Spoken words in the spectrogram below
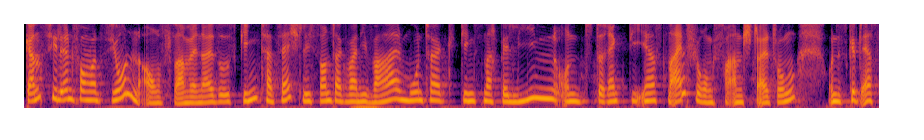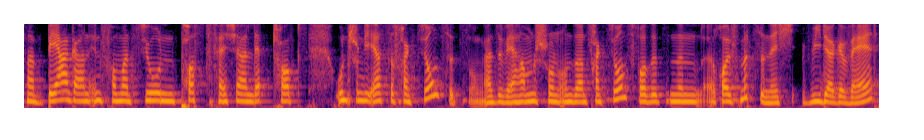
Ganz viele Informationen aufsammeln. Also es ging tatsächlich, Sonntag war die Wahl, Montag ging es nach Berlin und direkt die ersten Einführungsveranstaltungen. Und es gibt erstmal Berge an Informationen, Postfächer, Laptops und schon die erste Fraktionssitzung. Also wir haben schon unseren Fraktionsvorsitzenden Rolf Mützenich wiedergewählt.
